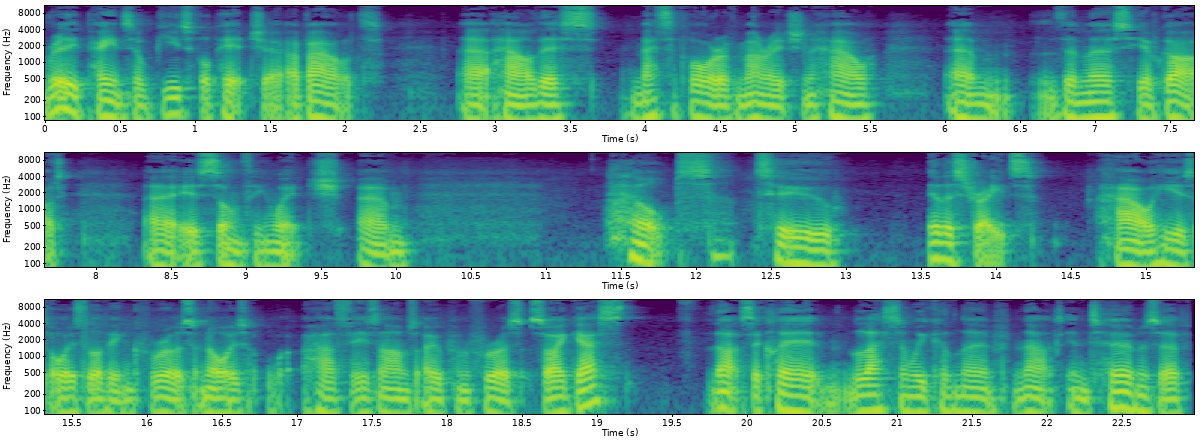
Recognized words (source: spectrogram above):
really paint a beautiful picture about uh, how this metaphor of marriage and how um, the mercy of God uh, is something which um, helps to illustrate how he is always loving for us and always has his arms open for us. So I guess that's a clear lesson we can learn from that in terms of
